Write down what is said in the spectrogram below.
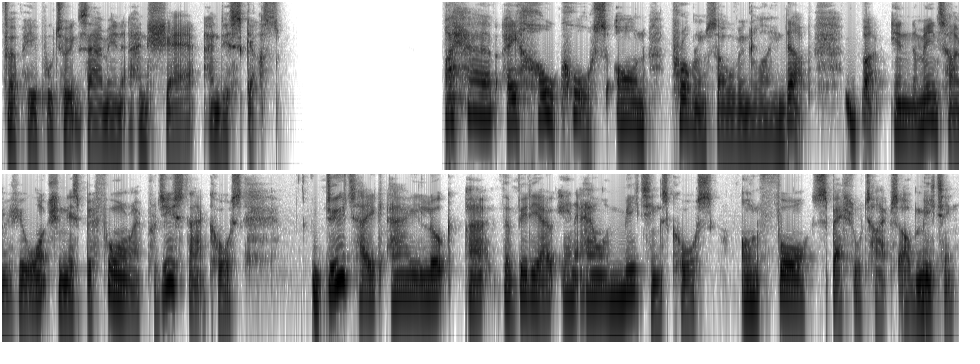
for people to examine and share and discuss. I have a whole course on problem solving lined up. But in the meantime, if you're watching this before I produce that course, do take a look at the video in our meetings course on four special types of meeting.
